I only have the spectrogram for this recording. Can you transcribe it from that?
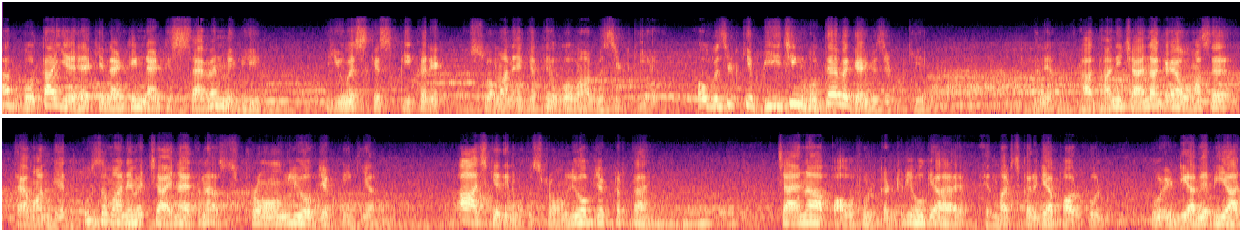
अब होता यह है कि 1997 में भी यूएस के स्पीकर एक स्वमाने के थे, वो वहाँ विज़िट किए। और विज़िट किए बीजिंग होते हुए गए विज़िट किए। मैंने राजधानी चाइना गया, वहाँ से ताइवान गए। तो उस ज़माने में चाइना इतना स्ट्रॉन्गली ऑब्जेक्ट नहीं किया। आज के दिन में तो स्ट्रॉन्गली ऑब्जेक्ट करता है। चाइना पावरफुल कंट्री हो गया है, इमर्ज कर गया पावरफुल। वो इंडिया में भी आज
